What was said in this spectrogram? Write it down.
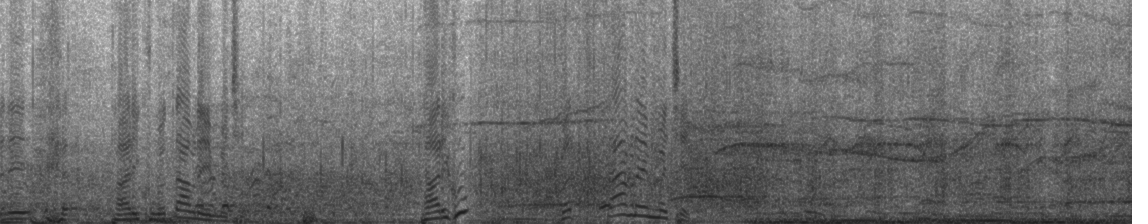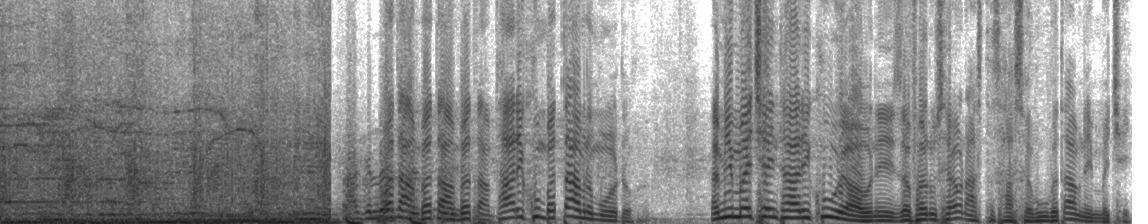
እኔ ታሪኩ በጣም ነው የመቸኝ። ታሪኩ በጣም ነው የመቸኝ። በጣም በጣም በጣም ታሪኩን በጣም ነው የምወደው። የሚመቸኝ ታሪኩ ያው እኔ ዘፈኑ ሳይሆን አስተሳሰቡ በጣም ነው የመቸኝ።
